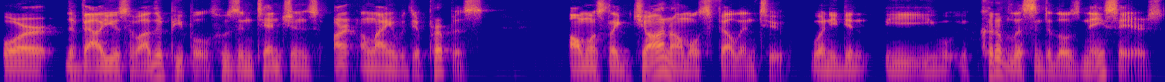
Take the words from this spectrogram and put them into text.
or the values of other people whose intentions aren't aligned with your purpose. Almost like John almost fell into when he didn't he, he could have listened to those naysayers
